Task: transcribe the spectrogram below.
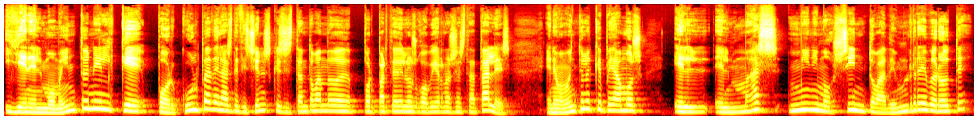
Y en el momento en el que, por culpa de las decisiones que se están tomando por parte de los gobiernos estatales, en el momento en el que veamos el, el más mínimo síntoma de un rebrote,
